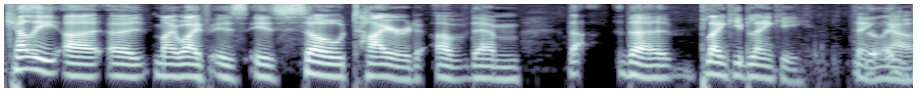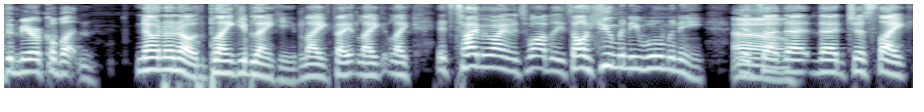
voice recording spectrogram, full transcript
Kelly, uh, uh, my wife is is so tired of them. The the blanky blanky thing the, like, now. the miracle button. No, no, no, the blanky blanky. Like, like, like, like it's timey wimey. It's wobbly. It's all humany woomany. It's uh, Oh. that that just like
